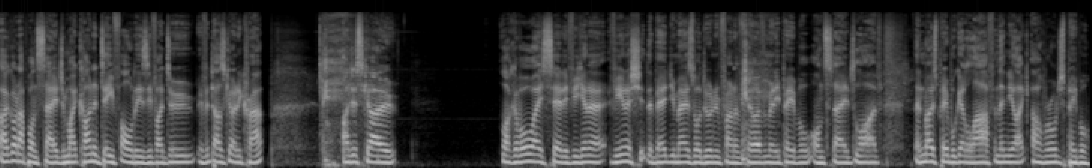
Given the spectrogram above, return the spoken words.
I got up on stage and my kind of default is if I do if it does go to crap, I just go. Like I've always said, if you're gonna if you're gonna shit the bed, you may as well do it in front of however many people on stage live, and most people get a laugh, and then you're like, oh, we're all just people,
